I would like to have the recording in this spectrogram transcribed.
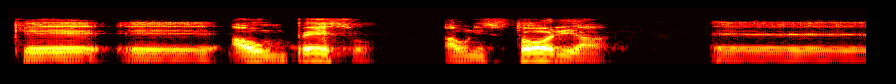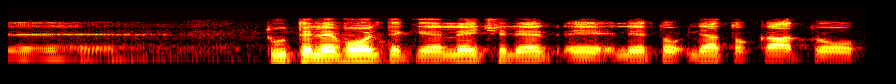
che eh, ha un peso, ha una storia. Eh, tutte le volte che Lecce le, eh, le, le ha toccato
